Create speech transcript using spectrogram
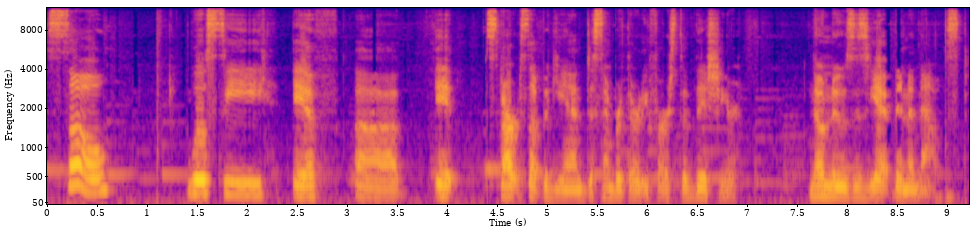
So we'll see if uh, it starts up again December 31st of this year. No news has yet been announced.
